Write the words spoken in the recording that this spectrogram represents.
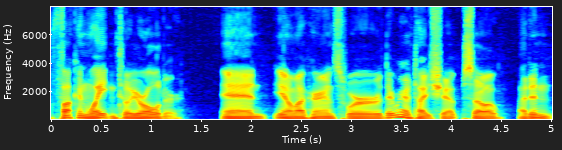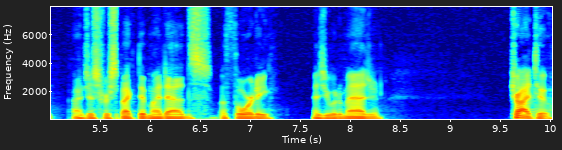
fucking wait until you're older. And you know, my parents were they ran a tight ship, so I didn't. I just respected my dad's authority, as you would imagine. Tried to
